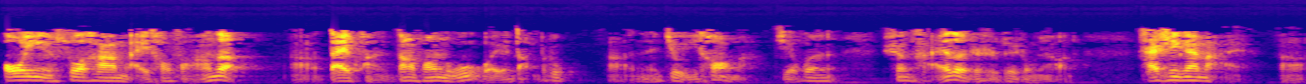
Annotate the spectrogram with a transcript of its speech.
all in 梭哈买一套房子啊，贷款当房奴，我也挡不住啊，那就一套嘛，结婚生孩子这是最重要的，还是应该买啊。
